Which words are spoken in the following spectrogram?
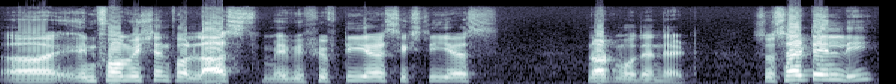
uh, information for last maybe 50 years, 60 years, not more than that. So, certainly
